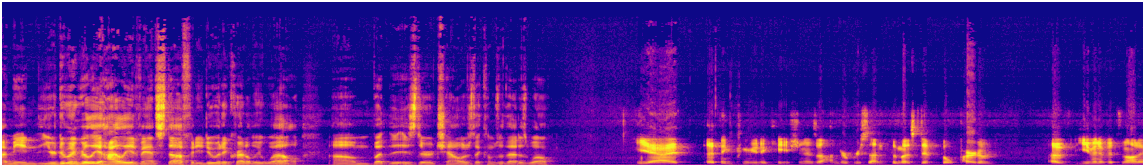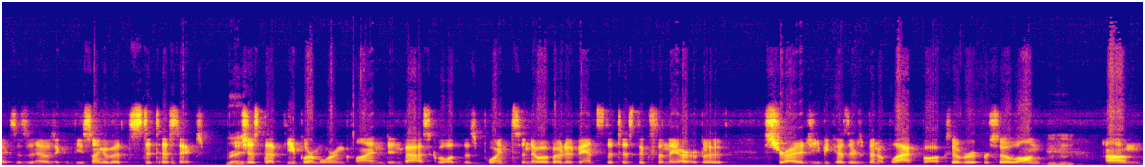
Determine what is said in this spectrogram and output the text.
I mean, you're doing really highly advanced stuff and you do it incredibly well. Um, but is there a challenge that comes with that as well? Yeah, I, I think communication is 100% the most difficult part of of even if it's not X's and O's, it could be something about statistics. Right. It's just that people are more inclined in basketball at this point to know about advanced statistics than they are about strategy because there's been a black box over it for so long. Mm-hmm. Um,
